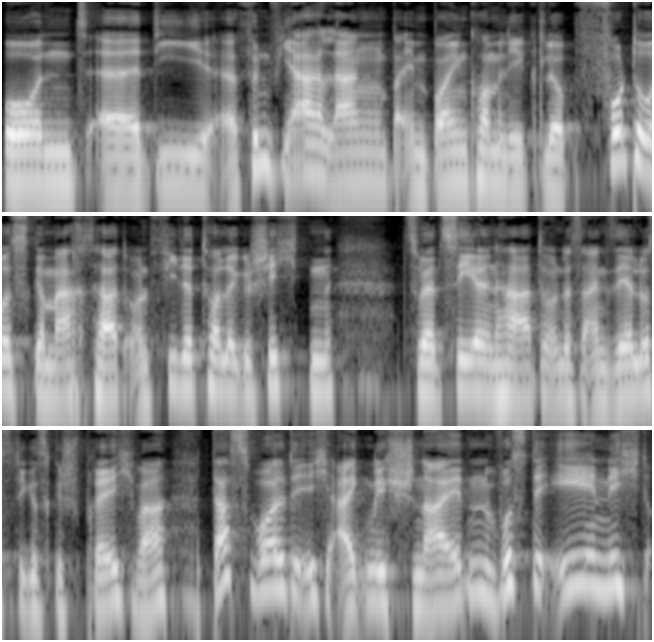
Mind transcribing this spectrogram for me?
und äh, die äh, fünf Jahre lang im Boeing Comedy Club Fotos gemacht hat und viele tolle Geschichten zu erzählen hatte und es ein sehr lustiges Gespräch war. Das wollte ich eigentlich schneiden, wusste eh nicht,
